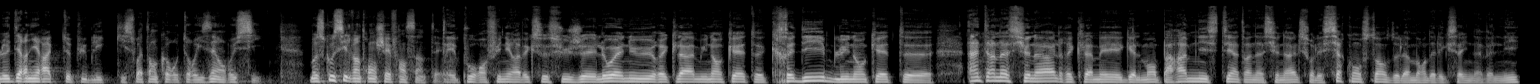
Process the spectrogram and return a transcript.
le dernier acte public qui soit encore autorisé en Russie. Moscou, Sylvain Tronchet, France Inter. Et pour en finir avec ce sujet. L'ONU réclame une enquête crédible, une enquête euh, internationale réclamée également par Amnesty International sur les circonstances de la mort d'Alexei Navalny.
